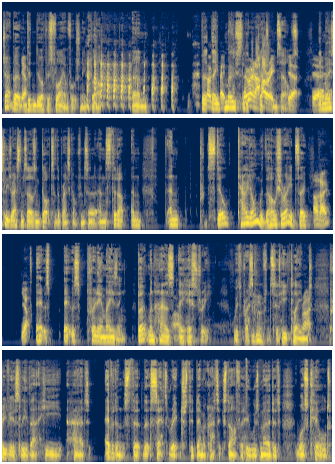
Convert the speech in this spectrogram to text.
Jack Burton didn't do up his fly, unfortunately, but um, but they Okay. mostly They were in a dressed hurry. themselves. Yeah. Yeah, they yeah. mostly dressed themselves and got to the press conference and, and stood up and and still carried on with the whole charade. So okay, yeah, it was it was pretty amazing. Burkman has a history with press mm-hmm. conferences. He claimed Right. previously that he had evidence that, that Seth Rich, the Democratic staffer who was murdered, was killed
